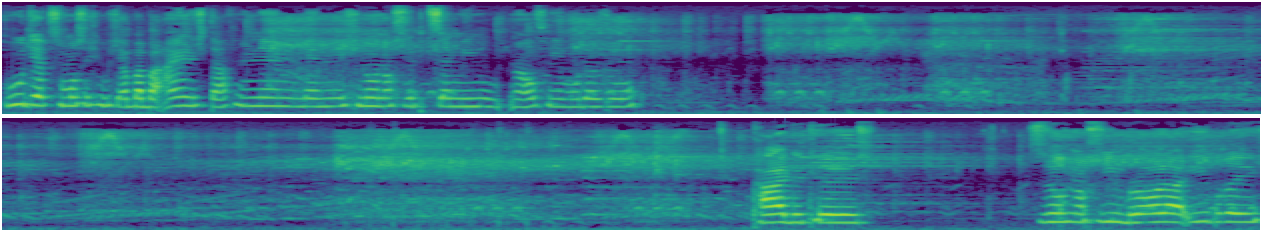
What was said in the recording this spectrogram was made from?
Gut, jetzt muss ich mich aber beeilen. Ich darf nämlich nur noch 17 Minuten aufnehmen oder so. Karl gekillt. So, noch sieben Brawler übrig.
